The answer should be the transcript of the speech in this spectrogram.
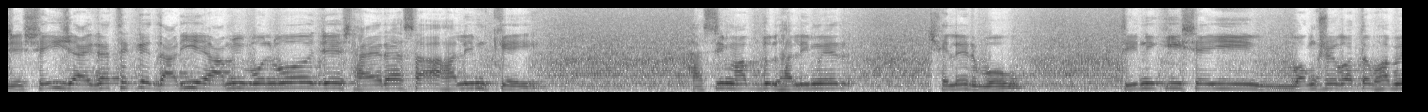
যে সেই জায়গা থেকে দাঁড়িয়ে আমি বলব যে সায়রা শাহ হালিম কে? হাসিম আব্দুল হালিমের ছেলের বউ। তিনি কি সেই বংশগতভাবে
